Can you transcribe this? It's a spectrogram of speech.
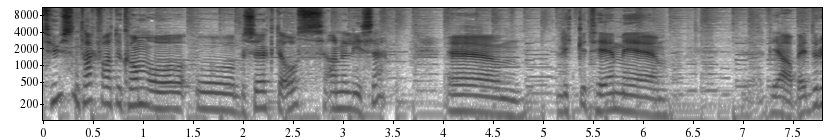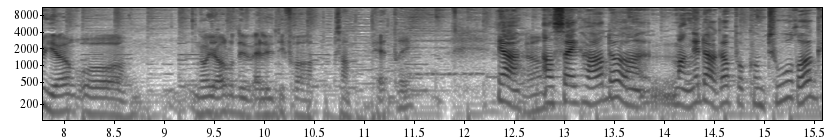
tusen takk for at du kom og, og besøkte oss, Annelise. Eh, lykke til med eh, det arbeidet du gjør, og nå gjør du det vel ut ifra St. Petri. Ja, Ja. altså jeg har da mange dager på kontor òg,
